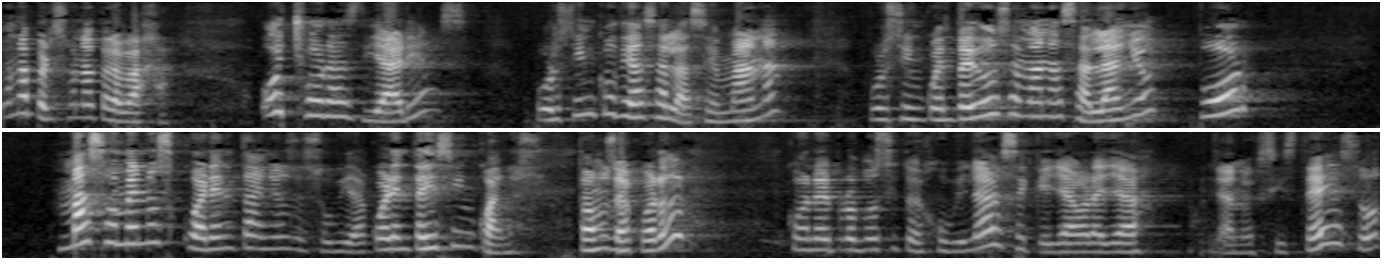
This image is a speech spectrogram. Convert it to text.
Una persona trabaja 8 horas diarias, por 5 días a la semana, por 52 semanas al año, por más o menos 40 años de su vida, 45 años. ¿Estamos de acuerdo? Con el propósito de jubilarse, que ya ahora ya, ya no existe eso.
